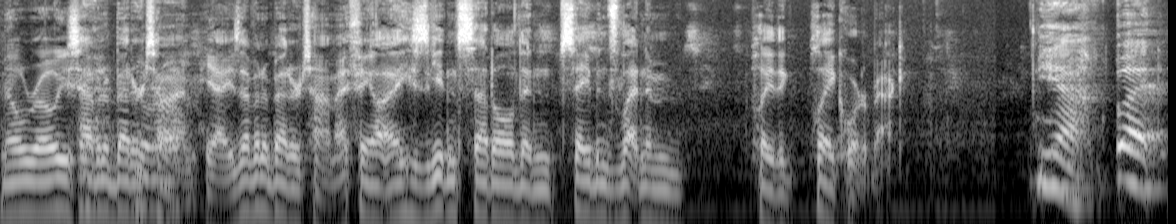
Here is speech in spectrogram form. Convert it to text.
Milroe, he's having a better Milroe. time. Yeah, he's having a better time. I think uh, he's getting settled, and Saban's letting him play the play quarterback. Yeah, but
